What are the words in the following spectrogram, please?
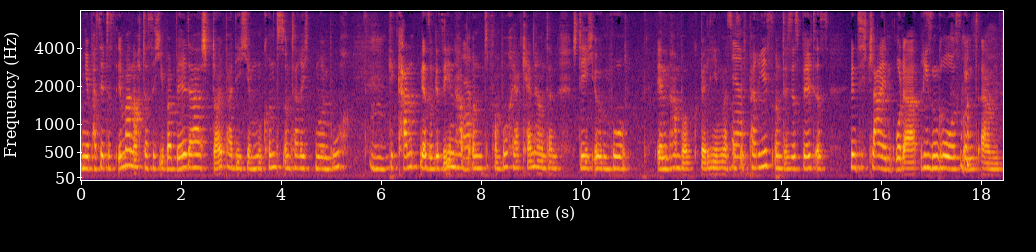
mir passiert es immer noch, dass ich über Bilder stolper, die ich im Kunstunterricht nur im Buch mhm. gekannt, also gesehen habe ja. und vom Buch her kenne und dann stehe ich irgendwo in Hamburg, Berlin, was weiß ja. ich, Paris und dieses Bild ist winzig klein oder riesengroß und ähm,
